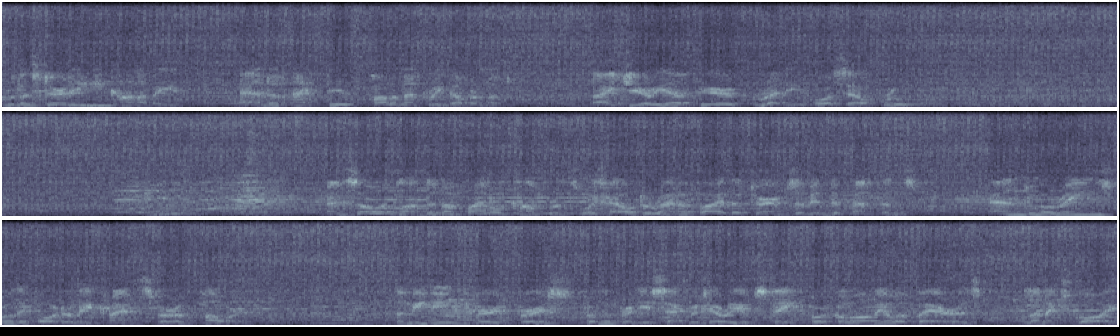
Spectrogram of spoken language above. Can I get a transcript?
With a sturdy economy and an active parliamentary government, Nigeria appeared ready for self-rule. And so in London, a final conference was held to ratify the terms of independence and to arrange for the orderly transfer of power. The meeting heard first from the British Secretary of State for Colonial Affairs, Lennox Boyd.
